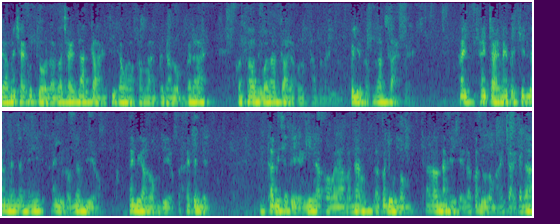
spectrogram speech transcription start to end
จะไม่ใช้พุโทโธเราก็ใช้ร่างกายที่ทำงานทำงานเป็นอารมณ์ก็ได้คอยเฝ้าดูว่าร่างกายเรากำลังทำอะไรอยู่ ก็อยู่กับร่างกายไป ให้ให้ใจไม่ไปคิดเรื่องนั้นเรื่องนี้ ให้อยู่กับเรื่องเดียว ให้มีอารมณ์เดียวให้เป็นหนึ่งถ้ามีสติอย่างนี้นะพอเวลามานั่งเราก็ดูลม ถ้าเรานั่งเฉยๆแล้วก็ดูลมหายใจก็ได้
